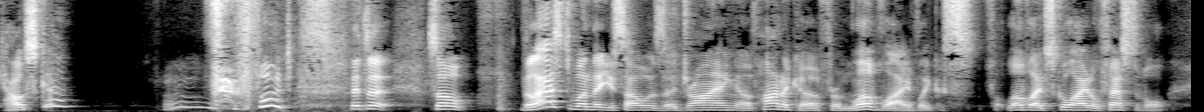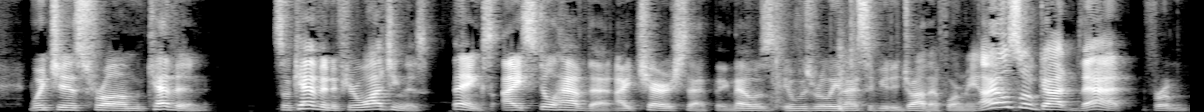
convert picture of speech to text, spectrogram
Kousaka? fudge. That's a so the last one that you saw was a drawing of Honoka from Love Live, like Love Live School Idol Festival, which is from Kevin. So Kevin, if you're watching this, thanks. I still have that. I cherish that thing. That was it was really nice of you to draw that for me. I also got that from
